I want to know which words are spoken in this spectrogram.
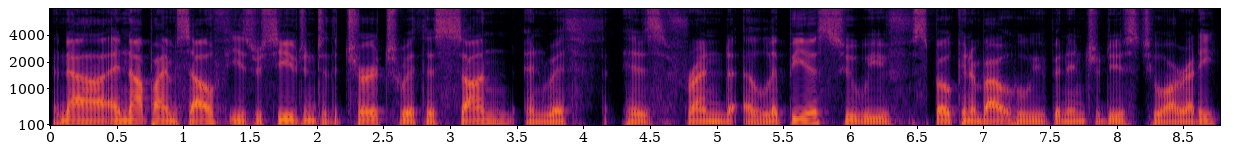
And, uh, and not by himself. He's received into the church with his son and with his friend Alypius, who we've spoken about, who we've been introduced to already.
